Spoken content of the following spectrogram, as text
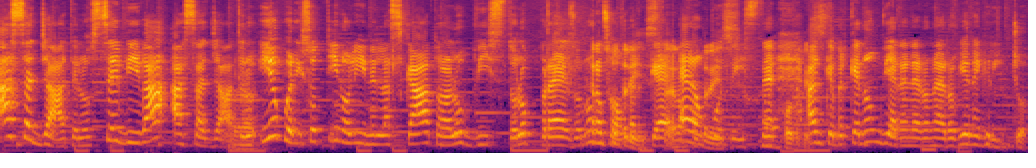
Assaggiatelo, se vi va assaggiatelo. Io quel risottino lì nella scatola l'ho visto, l'ho preso, non so triste, perché, era, era, un, po triste, un po' triste, anche perché non viene nero nero, viene grigio.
